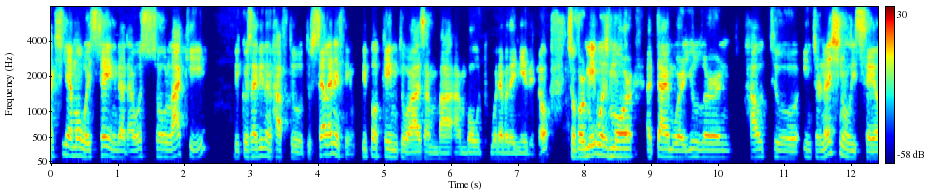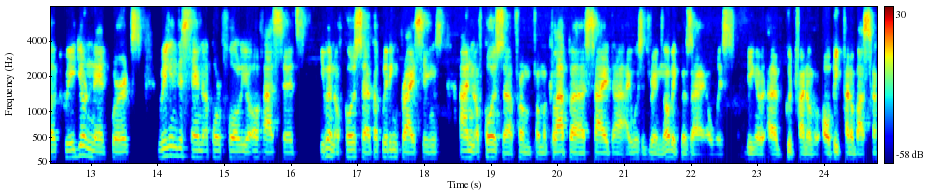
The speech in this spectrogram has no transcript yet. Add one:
actually, I'm always saying that I was so lucky because I didn't have to, to sell anything. People came to us and, buy, and bought whatever they needed. No, so for me, it was more a time where you learn how to internationally sell, create your networks, really understand a portfolio of assets, even of course uh, calculating pricings. And of course uh, from from a club uh, side uh, i was a dream no? Because i always being a, a, good fan of or big fan of Barca.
